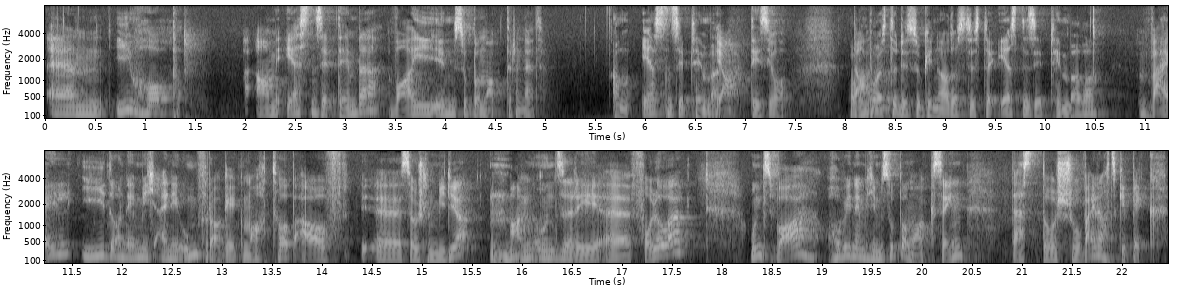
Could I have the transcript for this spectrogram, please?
Ähm, ich habe am 1. September war ich im Supermarkt drin. Am 1. September? Ja, das Jahr. Warum Dann- weißt du das so genau, dass das der 1. September war? Weil ich da nämlich eine Umfrage gemacht habe auf äh, Social Media an unsere äh, Follower. Und zwar habe ich nämlich im Supermarkt gesehen, dass da schon Weihnachtsgebäck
